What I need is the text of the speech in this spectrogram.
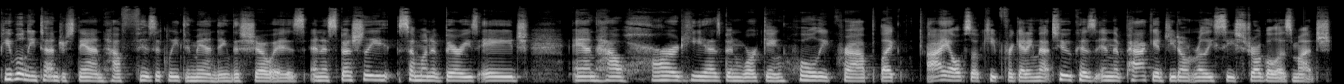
People need to understand how physically demanding this show is, and especially someone of Barry's age and how hard he has been working. Holy crap. Like, I also keep forgetting that too, because in the package, you don't really see struggle as much.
